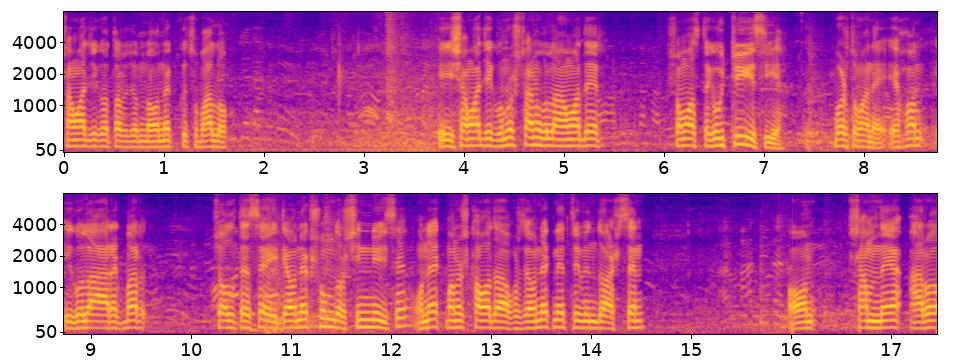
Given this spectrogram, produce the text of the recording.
সামাজিকতার জন্য অনেক কিছু ভালো। এই সামাজিক অনুষ্ঠানগুলো আমাদের সমাজ থেকে উঠেই গেছি বর্তমানে। এখন এগুলো আরেকবার চলতেছে এটা অনেক সুন্দর সিন্নি হয়েছে অনেক মানুষ খাওয়া দাওয়া করছে, অনেক নেতৃবৃন্দ আসছেন। সামনে আরও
